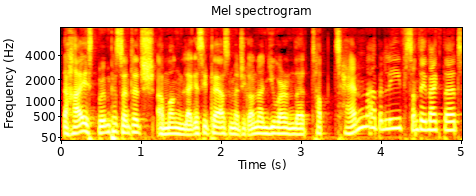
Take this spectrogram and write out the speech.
The highest win percentage among legacy players in Magic Online, you were in the top 10, I believe, something like that.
